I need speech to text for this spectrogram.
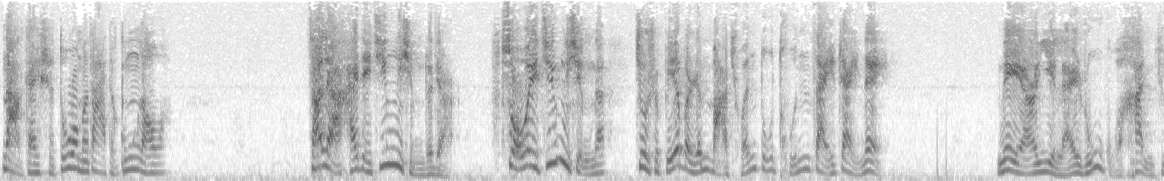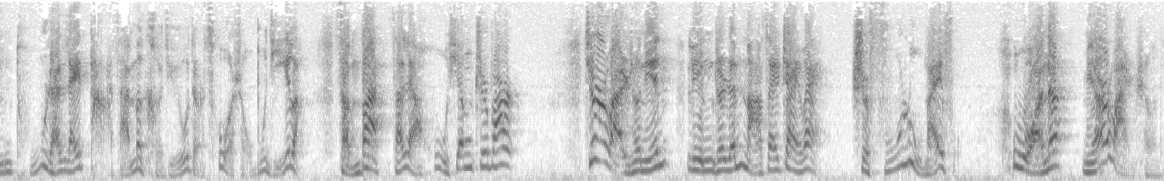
那该是多么大的功劳啊！咱俩还得惊醒着点儿。所谓惊醒呢，就是别把人马全都屯在寨内。那样一来，如果汉军突然来打咱们，可就有点措手不及了。怎么办？咱俩互相值班儿。今儿晚上您领着人马在寨外是伏路埋伏，我呢明儿晚上的，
